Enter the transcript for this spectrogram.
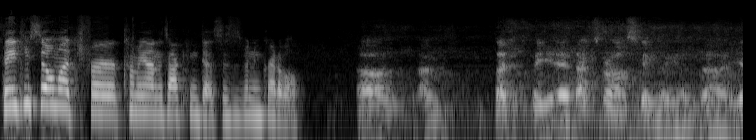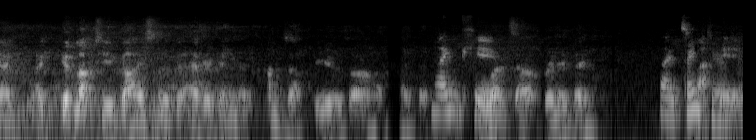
Thank you so much for coming on and talking to us. This has been incredible. Um, um, pleasure to be here. Thanks for asking me, and uh, yeah, uh, good luck to you guys with everything that comes up for you as well. I hope it Thank all you. works out brilliantly. Thanks, Thank you.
